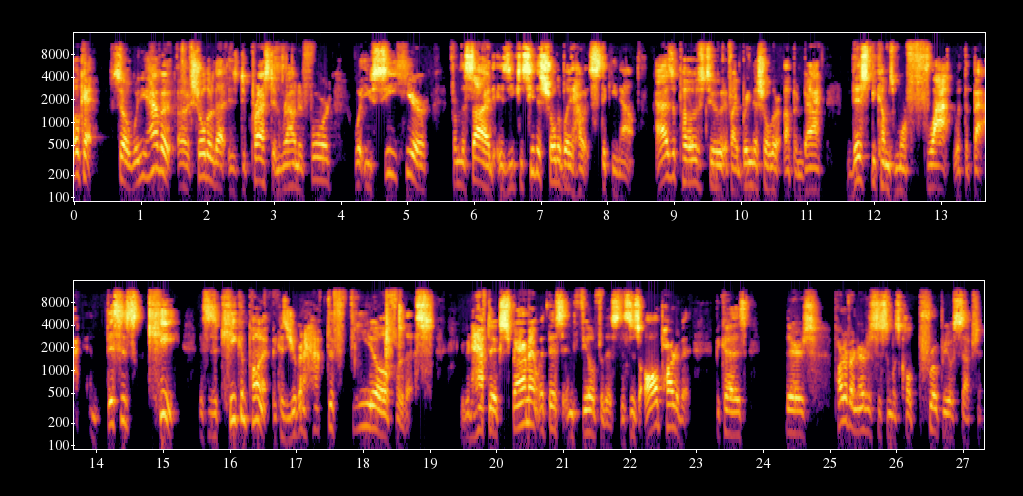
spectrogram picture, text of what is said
Okay, so when you have a, a shoulder that is depressed and rounded forward, what you see here from the side is you can see the shoulder blade how it's sticking out as opposed to if I bring the shoulder up and back, this becomes more flat with the back. And this is key. This is a key component because you're going to have to feel for this. You're going to have to experiment with this and feel for this. This is all part of it because there's part of our nervous system what's called proprioception.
